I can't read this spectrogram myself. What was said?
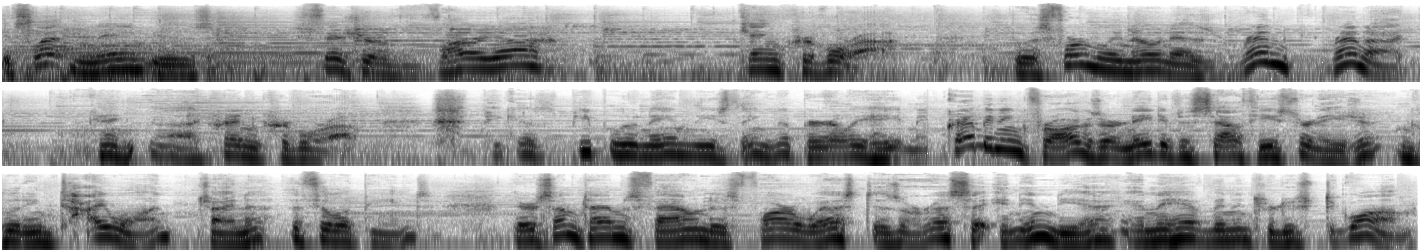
Its Latin name is Fejervarya cancrivora. It was formerly known as Ren, Rena uh, because people who name these things apparently hate me. Crab-eating frogs are native to southeastern Asia, including Taiwan, China, the Philippines. They are sometimes found as far west as Orissa in India, and they have been introduced to Guam.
